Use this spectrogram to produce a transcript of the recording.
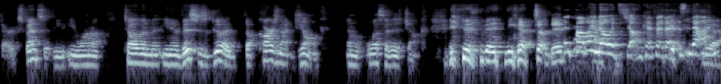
they're expensive. You, you want to tell them that you know this is good. The car's not junk unless it is junk. then you got to tell. They probably know it's junk if it is. Yeah. yeah.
